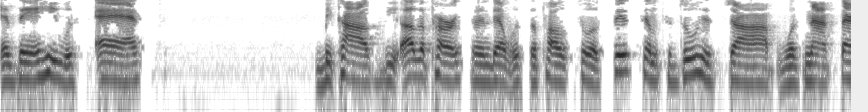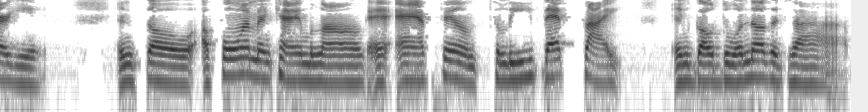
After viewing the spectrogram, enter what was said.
and then he was asked because the other person that was supposed to assist him to do his job was not there yet. And so a foreman came along and asked him to leave that site and go do another job.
